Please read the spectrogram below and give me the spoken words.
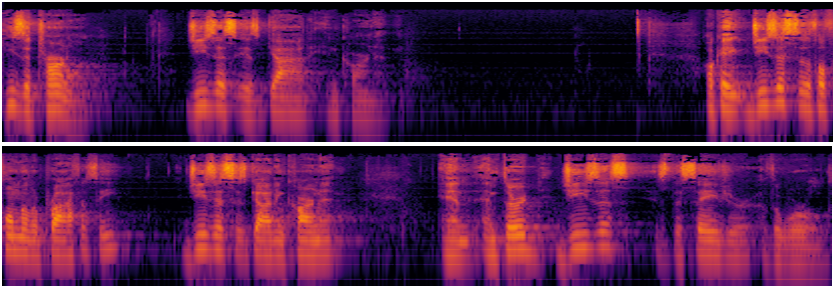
He's eternal. Jesus is God incarnate. Okay, Jesus is the fulfillment of prophecy. Jesus is God incarnate. And, and third, Jesus is the Savior of the world.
